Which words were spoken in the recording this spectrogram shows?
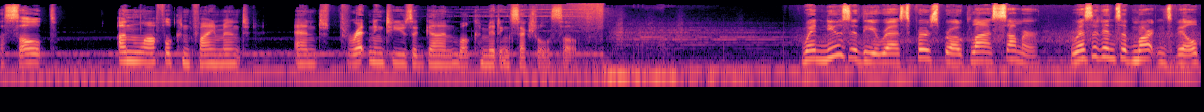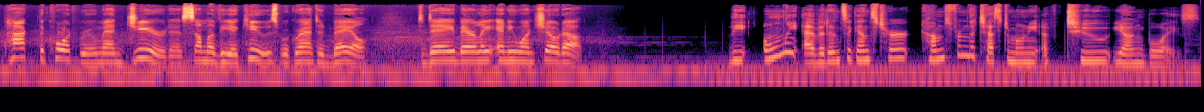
assault, unlawful confinement, and threatening to use a gun while committing sexual assault. When news of the arrest first broke last summer, residents of Martensville packed the courtroom and jeered as some of the accused were granted bail. Today, barely anyone showed up. The only evidence against her comes from the testimony of two young boys.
